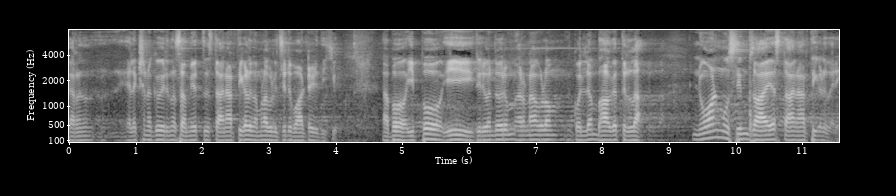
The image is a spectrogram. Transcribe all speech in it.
കാരണം ഇലക്ഷനൊക്കെ വരുന്ന സമയത്ത് സ്ഥാനാർത്ഥികൾ നമ്മളെ വിളിച്ചിട്ട് പാട്ട് എഴുതിക്കും അപ്പോൾ ഇപ്പോൾ ഈ തിരുവനന്തപുരം എറണാകുളം കൊല്ലം ഭാഗത്തുള്ള നോൺ മുസ്ലിംസ് ആയ സ്ഥാനാർത്ഥികൾ വരെ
